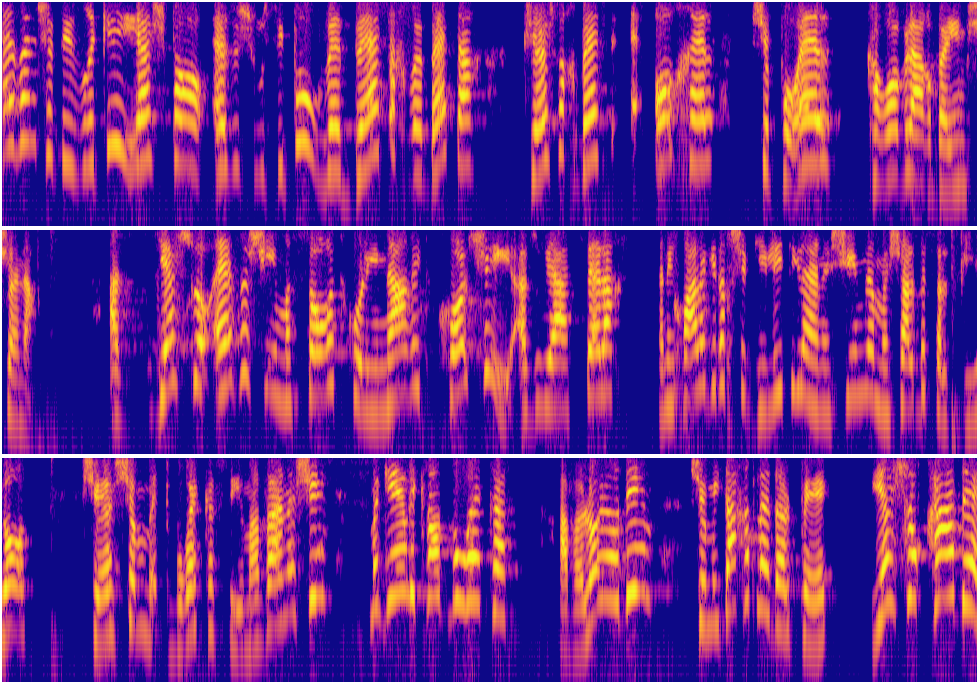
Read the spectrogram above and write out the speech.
אבן שתזרקי יש פה איזשהו סיפור, ובטח ובטח כשיש לך בית אוכל שפועל קרוב ל-40 שנה. אז יש לו איזושהי מסורת קולינרית כלשהי, אז הוא יעשה לך, אני יכולה להגיד לך שגיליתי לאנשים למשל בתלפיות, שיש שם את בורקסים, ואנשים מגיעים לקנות בורקס, אבל לא יודעים שמתחת לדלפק יש לו קאדה.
